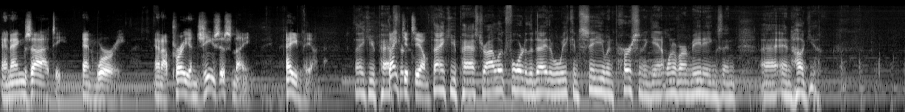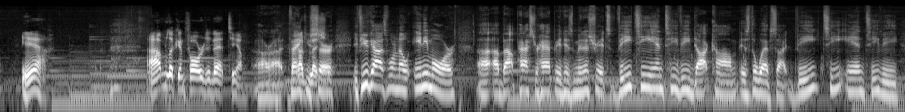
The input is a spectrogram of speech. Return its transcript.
and anxiety and worry. And I pray in Jesus' name, amen. Thank you, Pastor. Thank you, Tim. Thank you, Pastor. I look forward to the day that we can see you in person again at one of our meetings and uh, and hug you. Yeah. I'm looking forward to that, Tim. All right. Thank God you, sir. you. If you guys want to know any more uh, about Pastor Happy and his ministry, it's vtntv.com is the website. vtntv.com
